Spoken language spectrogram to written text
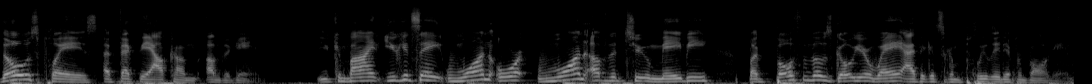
Those plays affect the outcome of the game. You combine, you could say one or one of the two maybe, but both of those go your way. I think it's a completely different ball game.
